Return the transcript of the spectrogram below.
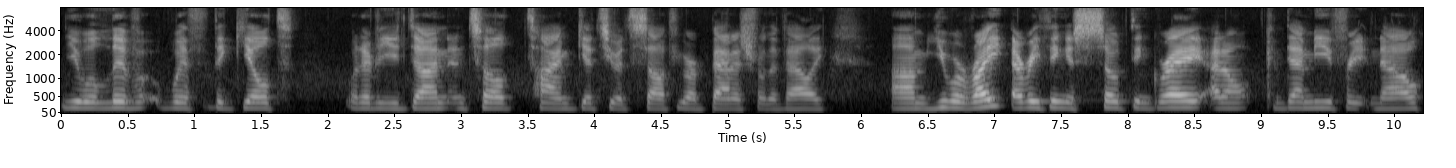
You will live with the guilt, whatever you've done, until time gets you itself. You are banished from the valley. Um, you were right. Everything is soaked in gray. I don't condemn you for it. no.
